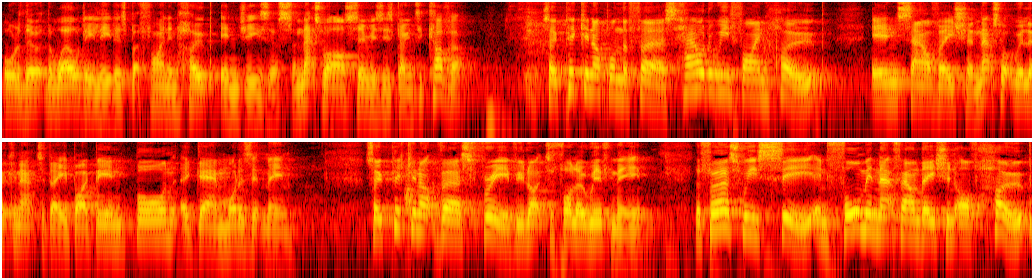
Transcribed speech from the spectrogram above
all of the, the worldly leaders, but finding hope in Jesus. And that's what our series is going to cover. So, picking up on the first, how do we find hope in salvation? That's what we're looking at today by being born again. What does it mean? So, picking up verse 3, if you'd like to follow with me, the first we see in forming that foundation of hope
